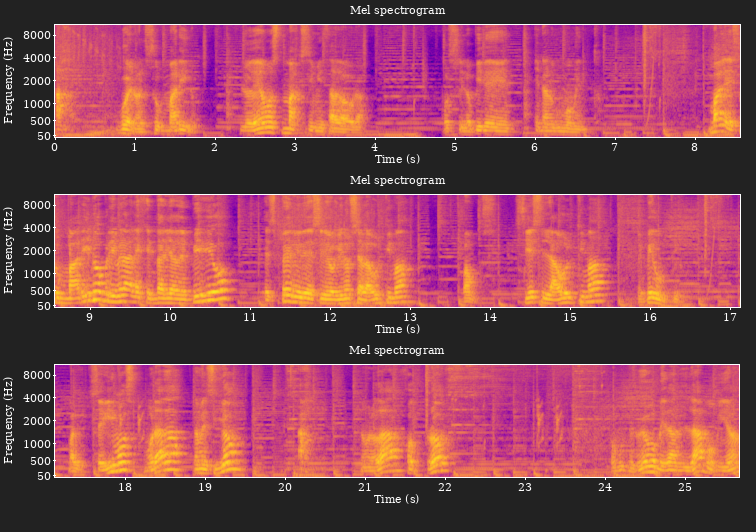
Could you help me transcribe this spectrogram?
Ah, bueno, el submarino. Lo hemos maximizado ahora. Por si lo piden en algún momento. Vale, submarino, primera legendaria del vídeo. Espero y deseo que no sea la última. Vamos, si es la última, me pego un tiro. Vale, seguimos. Morada, dame el sillón. Ah, no me lo da. Hot Rock. Como de nuevo me dan la momia.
